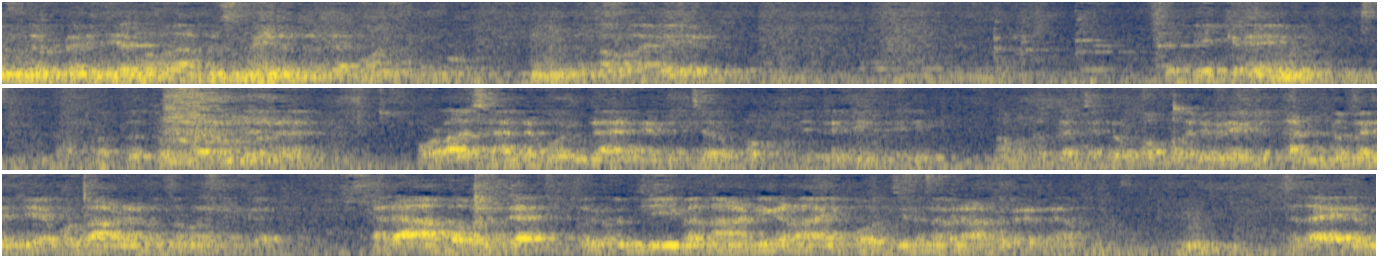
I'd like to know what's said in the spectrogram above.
മുതൽ പരിചയമുള്ളതാണ് സ്പെയിനിന്റെ സിദ്ദീഖിനെയും പത്ത് തൊട്ടടുത്തിന് പോളാശാന്റെ ഡാനിയുടെ ചെറുപ്പം ഇല്ലെങ്കിൽ നമുക്കൊക്കെ ചെറുപ്പം ഇവരെയൊക്കെ കണ്ടു പരിചയമുള്ള ആളുകൾ നിങ്ങൾക്ക് കലാഭവന്റെ ഒരു ജീവനാടികളായി പോച്ചിരുന്നവരാണ് ഇവരെല്ലാം. ഏതായാലും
